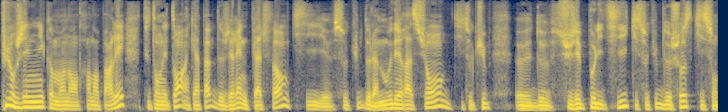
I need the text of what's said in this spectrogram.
pur génie comme on est en train d'en parler, tout en étant incapable de gérer une plateforme qui euh, s'occupe de la modération, qui s'occupe euh, de sujets politiques, qui s'occupe de choses qui sont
